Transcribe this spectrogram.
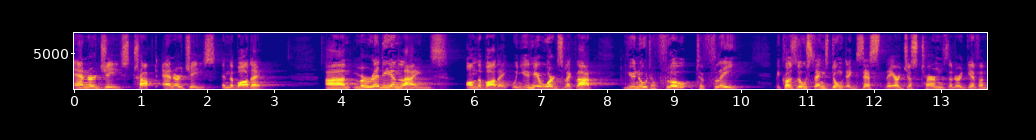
energies, trapped energies in the body, and meridian lines on the body, when you hear words like that, you know to flow, to flee. Because those things don't exist. They are just terms that are given.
